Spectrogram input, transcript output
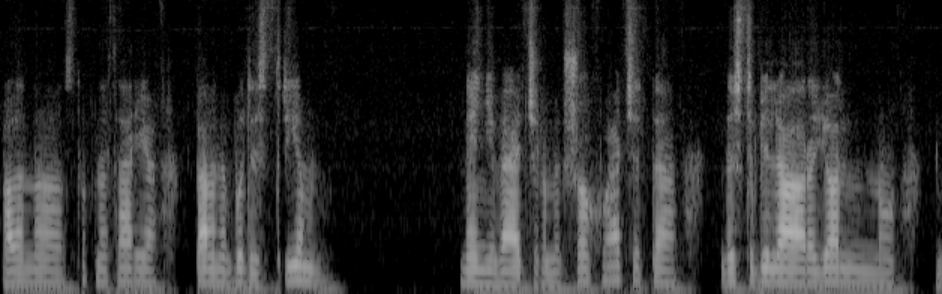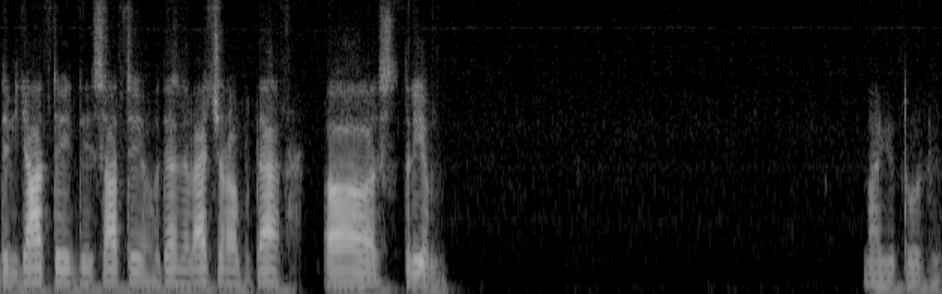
але наступна серія, певне, буде стрім нині вечором. Якщо хочете, десь то біля району 9-10 години вечора буде е, стрім. На Ютубі.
